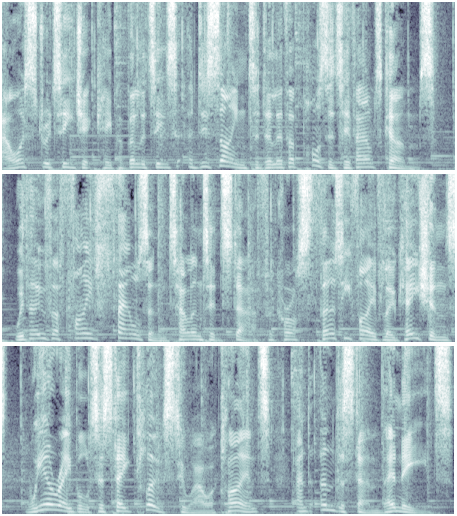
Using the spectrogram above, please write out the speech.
our strategic capabilities are designed to deliver positive outcomes. With over 5,000 talented staff across 35 locations, we are able to stay close to our clients and understand their needs.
